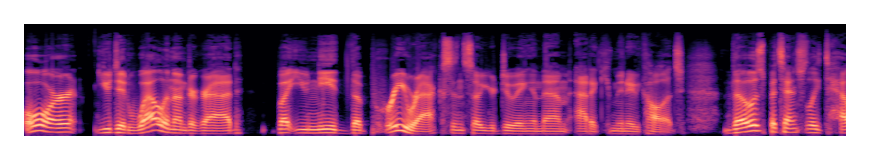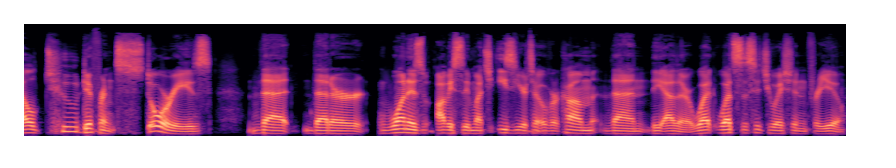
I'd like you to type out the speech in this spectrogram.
Or you did well in undergrad but you need the prereqs and so you're doing them at a community college. Those potentially tell two different stories that that are one is obviously much easier to overcome than the other. What what's the situation for you?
